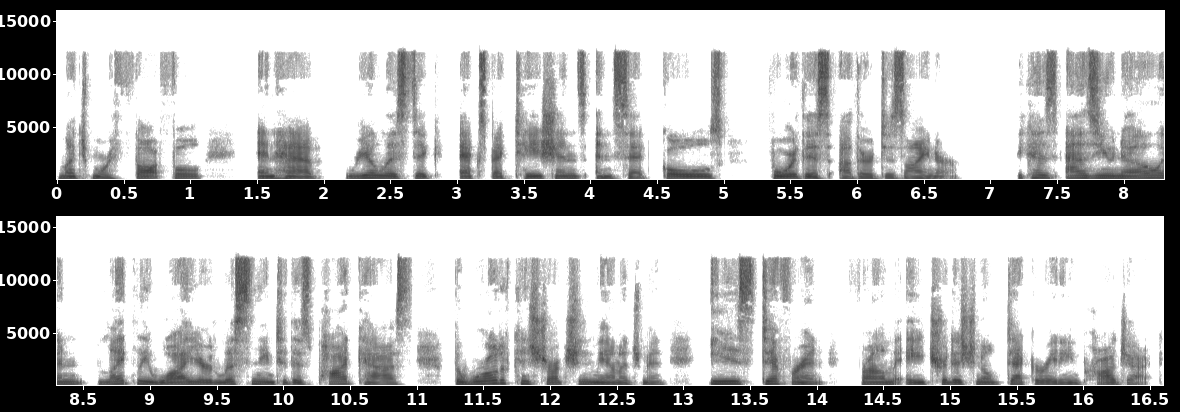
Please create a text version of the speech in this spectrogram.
much more thoughtful and have realistic expectations and set goals for this other designer. Because as you know, and likely why you're listening to this podcast, the world of construction management is different from a traditional decorating project.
